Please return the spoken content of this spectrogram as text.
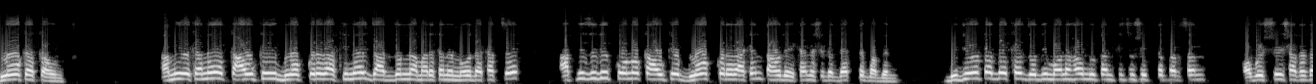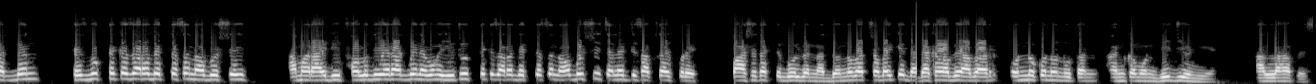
ব্লক অ্যাকাউন্ট আমি এখানে কাউকেই ব্লক করে রাখি নাই, যার জন্য আমার এখানে নো দেখাচ্ছে। আপনি যদি কোনো কাউকে ব্লক করে রাখেন, তাহলে এখানে সেটা দেখতে পাবেন। ভিডিওটা দেখে যদি মনে হয় নতুন কিছু শিখতে পারছেন, অবশ্যই সাথে থাকবেন। ফেসবুক থেকে যারা দেখতেছেন, অবশ্যই আমার আইডি ফলো দিয়ে রাখবেন এবং ইউটিউব থেকে যারা দেখতেছেন, অবশ্যই চ্যানেলটি সাবস্ক্রাইব করে পাশে থাকতে বলবেন না। ধন্যবাদ সবাইকে। দেখা হবে আবার অন্য কোনো নতুন আনকমন ভিডিও নিয়ে। আল্লাহ হাফেজ।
